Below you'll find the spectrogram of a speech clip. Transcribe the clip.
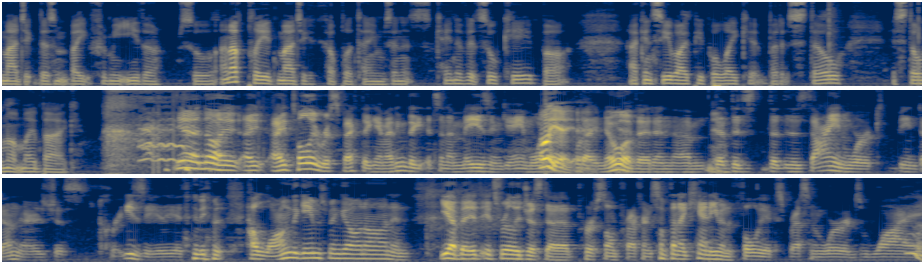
magic doesn't bite for me either. So, and I've played magic a couple of times, and it's kind of it's okay, but I can see why people like it, but it's still it's still not my bag. yeah, no, I, I, I totally respect the game. I think that it's an amazing game. What, Oh, yeah, I, yeah, what I know yeah. of it, and um, Yeah. the, the the design work being done there is just crazy. How long the game's been going on, and yeah, but it, it's really just a personal preference, something I can't even fully express in words why Hmm.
